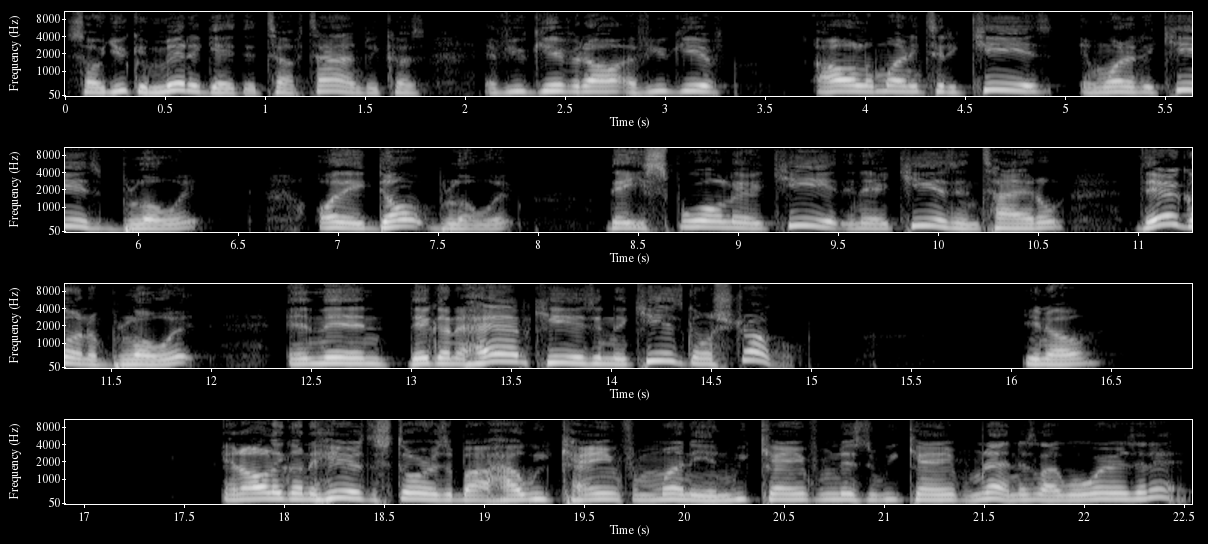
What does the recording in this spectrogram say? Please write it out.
So you can mitigate the tough times because if you give it all, if you give all the money to the kids and one of the kids blow it, or they don't blow it, they spoil their kid and their kid's entitled, they're gonna blow it, and then they're gonna have kids and the kids gonna struggle. You know? And all they're gonna hear is the stories about how we came from money and we came from this and we came from that. And it's like, well, where is it at?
